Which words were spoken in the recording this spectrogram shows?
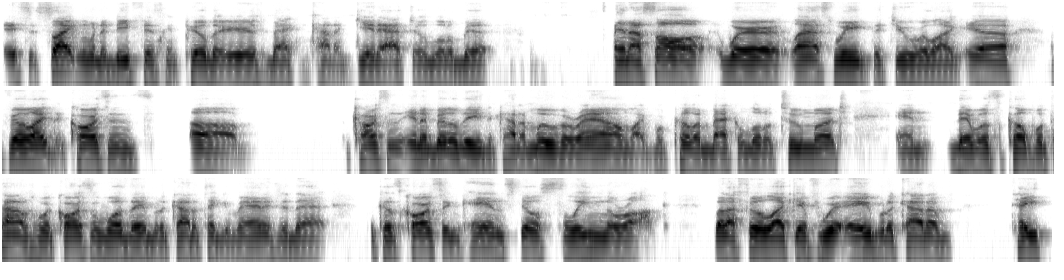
it's exciting when the defense can peel their ears back and kind of get after a little bit. And I saw where last week that you were like, yeah, I feel like the Carson's uh, Carson's inability to kind of move around, like we're pulling back a little too much. And there was a couple times where Carson was able to kind of take advantage of that because Carson can still sling the rock. But I feel like if we're able to kind of take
